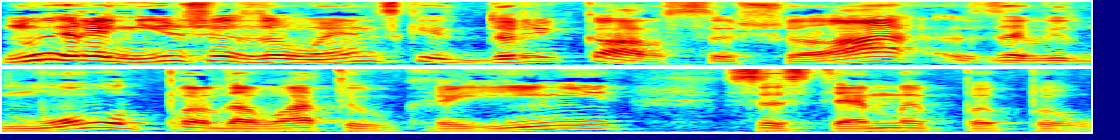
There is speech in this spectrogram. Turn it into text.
Ну і раніше Зеленський дорікав США за відмову продавати Україні системи ППО.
